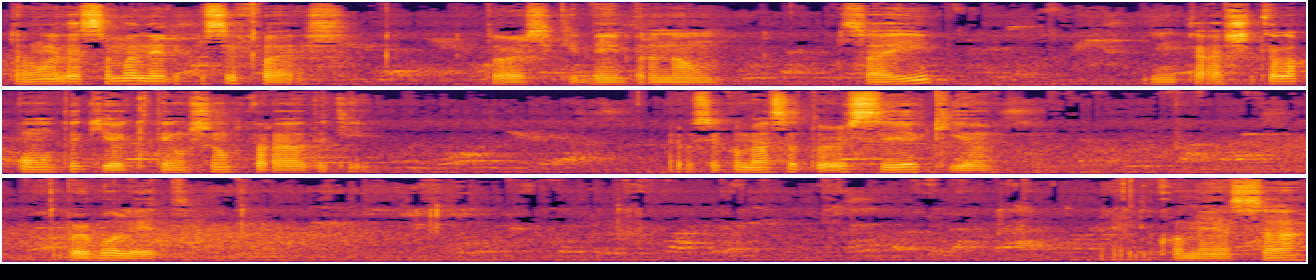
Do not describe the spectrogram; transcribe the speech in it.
Então é dessa maneira que você faz. Torce aqui bem para não sair. E encaixa aquela ponta aqui, ó, que tem um chanfrado aqui. Aí você começa a torcer aqui, ó. Borboleta. Aí ele começa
